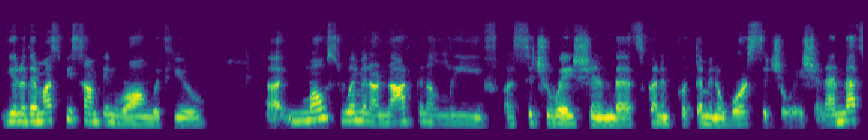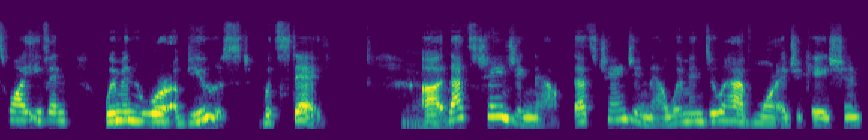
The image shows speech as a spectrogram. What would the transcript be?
you know there must be something wrong with you. Uh, most women are not going to leave a situation that's going to put them in a worse situation and that's why even women who were abused would stay. Yeah. uh, that's changing now. That's changing now. Women do have more education.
